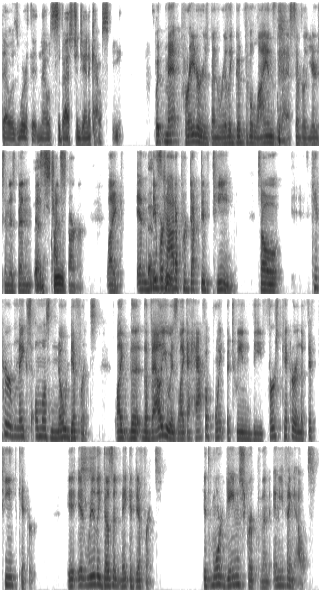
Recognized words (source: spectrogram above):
that was worth it, and that was Sebastian Janikowski. But Matt Prater has been really good for the Lions the last several years and has been a spot starter. Like, and That's they were true. not a productive team. So kicker makes almost no difference. Like the the value is like a half a point between the first kicker and the 15th kicker. It, it really doesn't make a difference. It's more game script than anything else.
